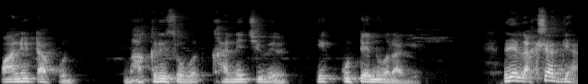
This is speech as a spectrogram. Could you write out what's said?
पाणी टाकून भाकरीसोबत खाण्याची वेळ ही कुटेंवर आली. म्हणजे लक्षात घ्या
